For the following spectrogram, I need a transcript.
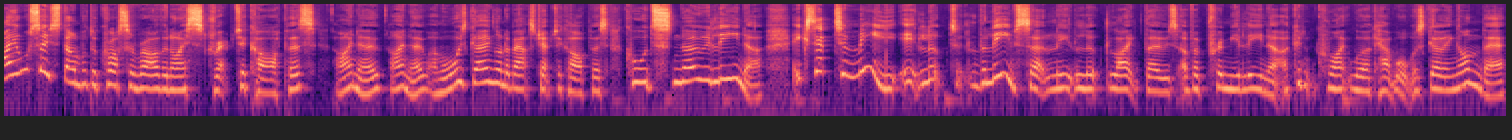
I also stumbled across a rather nice Streptocarpus. I know, I know, I'm always going on about Streptocarpus, called Snowlina. Except to me, it looked, the leaves certainly looked like those of a Primulina. I couldn't quite work out what was going on there.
